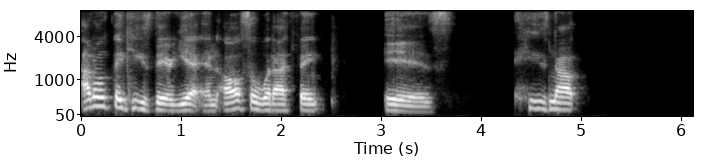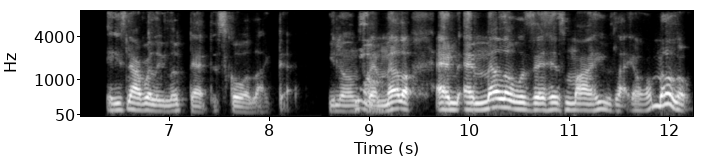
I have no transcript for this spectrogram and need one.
I don't think he's there yet. And also, what I think is he's not he's not really looked at the score like that. You know what I'm no. saying? Melo and and Melo was in his mind. He was like, "Oh, Melo,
